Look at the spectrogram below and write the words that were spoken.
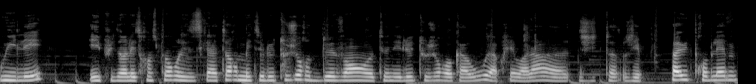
où il est. Et puis dans les transports ou les escalators, mettez-le toujours devant, euh, tenez-le toujours au cas où. Et après, voilà, j'ai pas eu de problème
